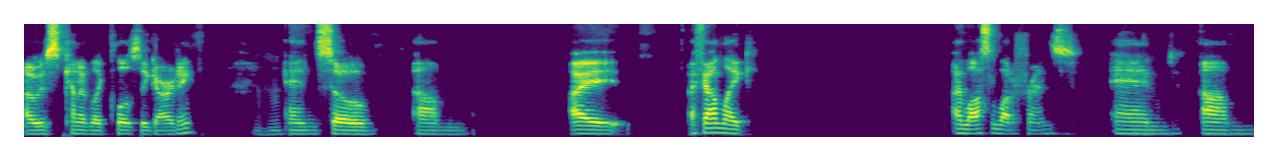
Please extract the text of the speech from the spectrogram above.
I was kind of like closely guarding, mm-hmm. and so um, I I found like I lost a lot of friends, and um,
